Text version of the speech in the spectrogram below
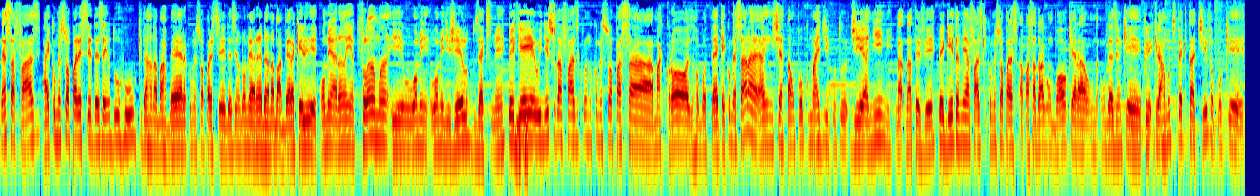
nessa fase. Aí começou a aparecer desenho do Hulk da Hanna-Barbera, começou a aparecer desenho do Homem-Aranha da Hanna-Barbera, aquele Homem-Aranha Flama e o Homem, o Homem de Gelo dos X-Men. Peguei o início da fase quando começou a passar Macross, Robotech, aí começaram a, a enxertar um pouco mais de cultura, de anime na, na TV. Peguei também a fase que começou a, a passar Dragon Ball, que era um, um desenho que cri- criava muita expectativa, porque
